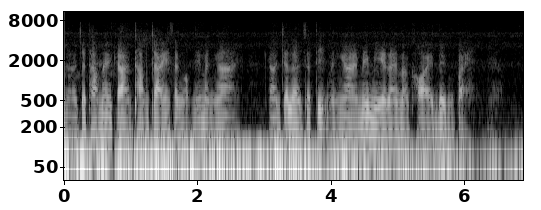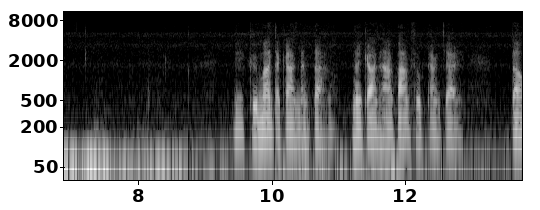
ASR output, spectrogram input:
แล้วจะทำให้การทำใจให้สงบนี้มันง่าย การเจริญสติมันง่าย ไม่มีอะไรมาคอยดึงไป นี่คือมาตรการต่างๆ ในการหาความสุขทางใจ ต้อง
